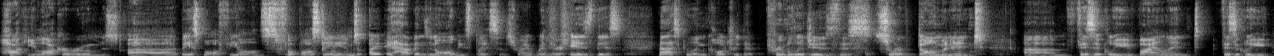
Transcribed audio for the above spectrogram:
hockey locker rooms, uh, baseball fields, football stadiums, it happens in all these places, right? Where there is this masculine culture that privileges this sort of dominant, um, physically violent, physically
